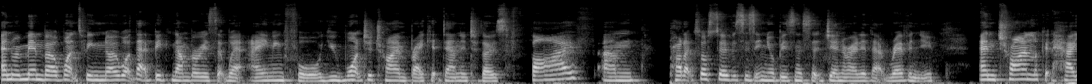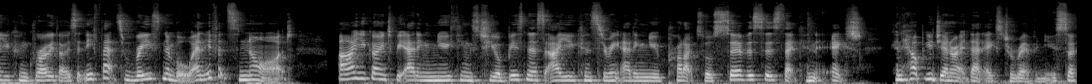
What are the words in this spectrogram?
And remember, once we know what that big number is that we're aiming for, you want to try and break it down into those five um, products or services in your business that generated that revenue and try and look at how you can grow those. And if that's reasonable, and if it's not, are you going to be adding new things to your business? Are you considering adding new products or services that can ex- can help you generate that extra revenue? So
